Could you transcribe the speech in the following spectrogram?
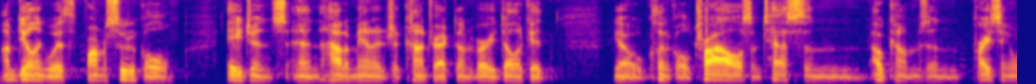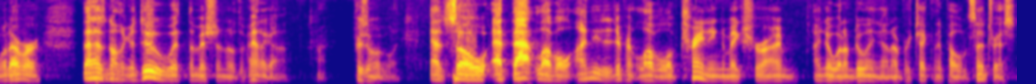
I'm dealing with pharmaceutical agents and how to manage a contract on very delicate you know, clinical trials and tests and outcomes and pricing and whatever, that has nothing to do with the mission of the Pentagon, right. presumably. And so at that level, I need a different level of training to make sure I'm, I know what I'm doing and I'm protecting the public's interest.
